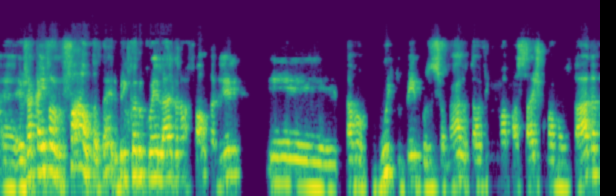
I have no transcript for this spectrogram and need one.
é, eu já caí falando falta, né? brincando com ele lá, dando a falta dele. E estava muito bem posicionado, estava vindo uma passagem com uma montada,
